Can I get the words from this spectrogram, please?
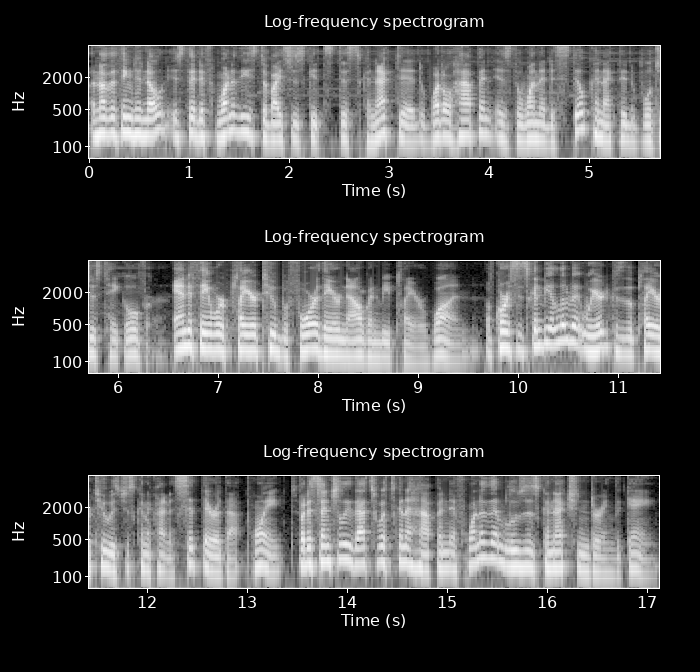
Another thing to note is that if one of these devices gets disconnected, what'll happen is the one that is still connected will just take over. And if they were player 2 before, they are now going to be player 1. Of course, it's going to be a little bit weird because the player 2 is just going to kind of sit there at that point, but essentially that's what's going to happen if one of them loses connection during the game.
